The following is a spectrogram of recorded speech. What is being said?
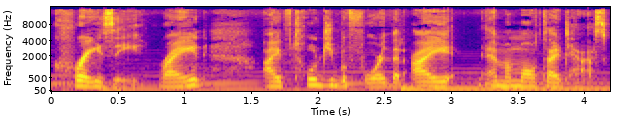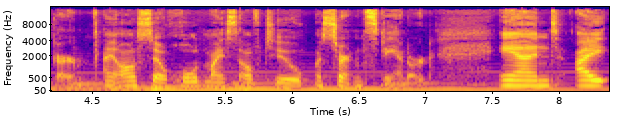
crazy, right? I've told you before that I am a multitasker. I also hold myself to a certain standard. And I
